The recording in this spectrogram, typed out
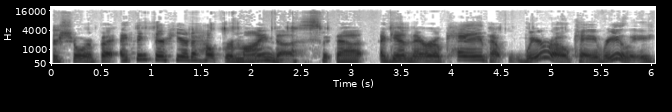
for sure. But i think they're here to help remind us that again they're okay that we're okay really.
